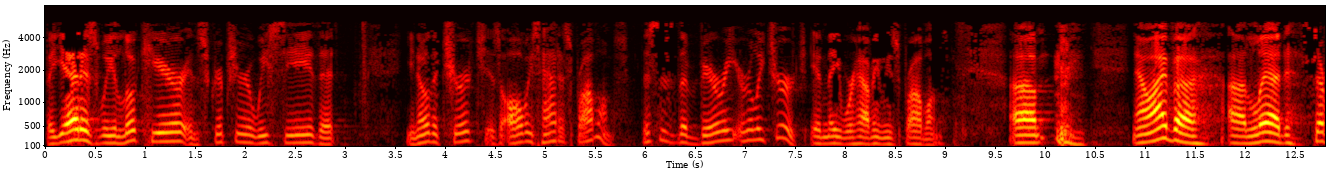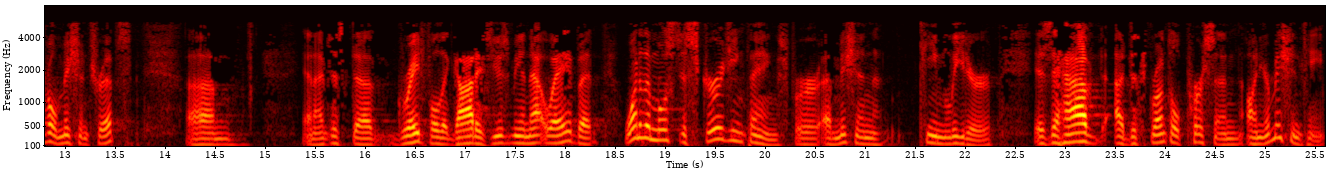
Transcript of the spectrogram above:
But yet, as we look here in Scripture, we see that, you know, the church has always had its problems. This is the very early church, and they were having these problems. Um, now, I've uh, uh, led several mission trips. Um, and I'm just uh, grateful that God has used me in that way. But one of the most discouraging things for a mission team leader is to have a disgruntled person on your mission team.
